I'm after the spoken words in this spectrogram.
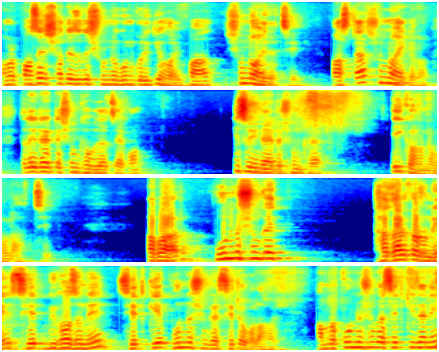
আমরা পাঁচের সাথে যদি শূন্য গুণ করি, কি হয়? পাঁচ, শূন্য হয়ে যাচ্ছে। পাঁচটা শূন্য হয়ে গেল। তাহলে এটা একটা সংখ্যা বোঝাচ্ছে এখন। কিছুই না, এটা সংখ্যা। এই কারণে বলা হচ্ছে। আবার পূর্ণ সংখ্যায় থাকার কারণে সেট বিভাজনে সেটকে পূর্ণ সংখ্যার সেটও বলা হয়। আমরা পূর্ণ সংখ্যার সেট কি জানি?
